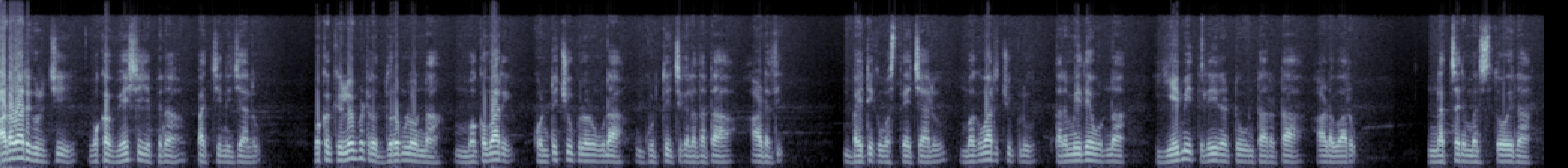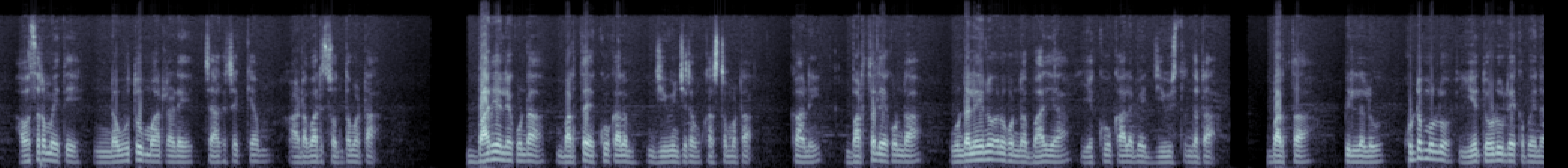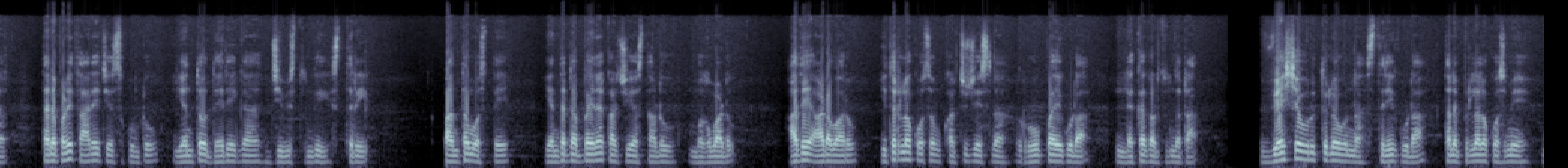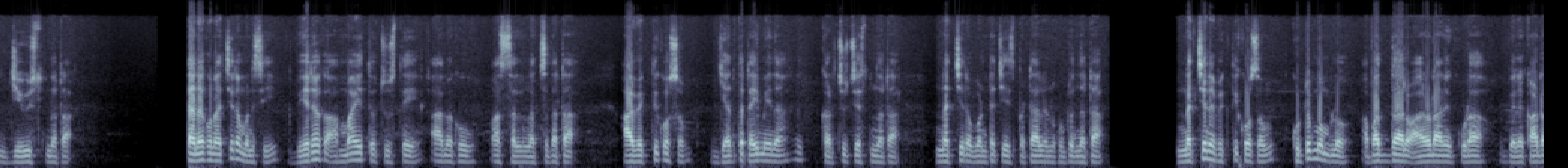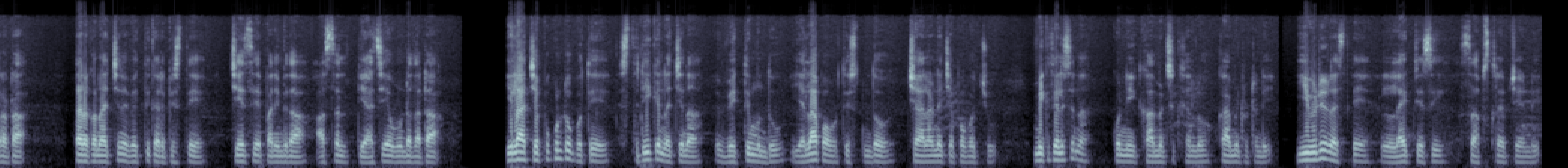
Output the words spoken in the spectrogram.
ఆడవారి గురించి ఒక వేష చెప్పిన పచ్చి నిజాలు. ఒక కిలోమీటర్ దూరంలో ఉన్న మగవారి కొంటి చూపులను కూడా గుర్తించగలదట ఆడది. బయటికి వస్తే చాలు మగవారి చూపులు తన మీదే ఉన్నా ఏమీ తెలియనట్టు ఉంటారట ఆడవారు. నచ్చని మనిషితో అయినా అవసరమైతే నవ్వుతూ మాట్లాడే చాకచక్యం ఆడవారి సొంతమట. భార్య లేకుండా భర్త ఎక్కువ కాలం జీవించడం కష్టమట. కానీ భర్త లేకుండా ఉండలేను అనుకున్న భార్య ఎక్కువ కాలమే జీవిస్తుందట. భర్త పిల్లలు కుటుంబంలో ఏ తోడు లేకపోయినా తన పని తానే చేసుకుంటూ ఎంతో ధైర్యంగా జీవిస్తుంది స్త్రీ. పంతం వస్తే ఎంత డబ్బైనా ఖర్చు చేస్తాడు మగవాడు. అదే ఆడవారు ఇతరుల కోసం ఖర్చు చేసిన రూపాయి కూడా లెక్క కడుతుందట. వేషవృత్తిలో ఉన్న స్త్రీ కూడా తన పిల్లల కోసమే జీవిస్తుందట. తనకు నచ్చిన మనిషి వేరొక అమ్మాయితో చూస్తే ఆమెకు అస్సలు నచ్చదట. ఆ వ్యక్తి కోసం ఎంత టైం అయినా ఖర్చు చేస్తుందట నచ్చిన వంట చేసి పెట్టాలనుకుంటుందట. నచ్చిన వ్యక్తి కోసం కుటుంబంలో అబద్ధాలు ఆడడానికి కూడా వెనకాడరట. తనకు నచ్చిన వ్యక్తి కనిపిస్తే చేసే పని మీద అస్సలు త్యాచే ఉండదట. ఇలా చెప్పుకుంటూ పోతే స్త్రీకి నచ్చిన వ్యక్తి ముందు ఎలా ప్రవర్తిస్తుందో చాలానే చెప్పవచ్చు. మీకు తెలిసిన కొన్ని కామెంట్ సెక్షన్లో కామెంట్ ఉండండి ఈ వీడియో నచ్చితే లైక్ చేసి సబ్స్క్రైబ్ చేయండి.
